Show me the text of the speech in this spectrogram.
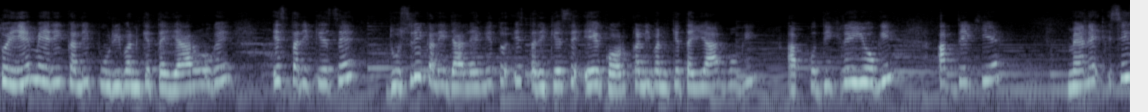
तो ये मेरी कली पूरी बन के तैयार हो गई। इस तरीके से दूसरी कली डालेंगे तो इस तरीके से एक और कली बन के तैयार होगी। आपको दिख रही होगी। अब देखिए मैंने इसी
